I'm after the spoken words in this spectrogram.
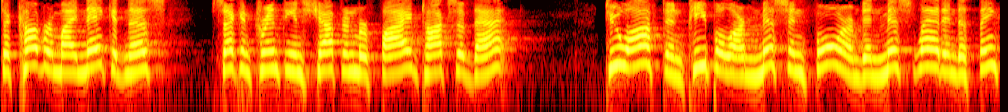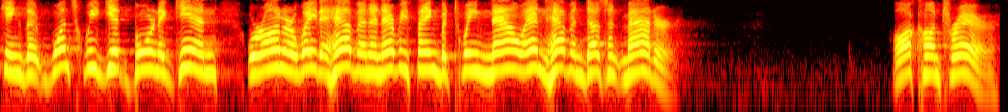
to cover my nakedness. Second Corinthians chapter number five talks of that. Too often people are misinformed and misled into thinking that once we get born again, we're on our way to heaven and everything between now and heaven doesn't matter. Au contraire.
